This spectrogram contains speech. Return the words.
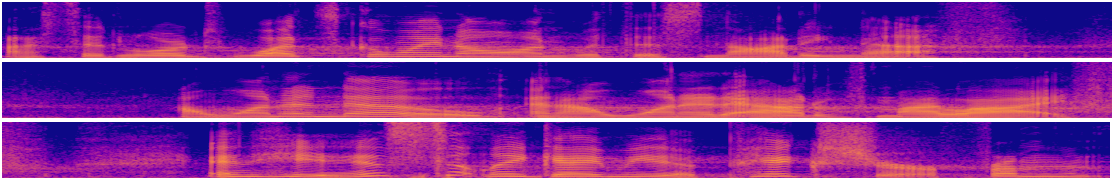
I said, Lord, what's going on with this not enough? I want to know, and I want it out of my life. And he instantly gave me a picture from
